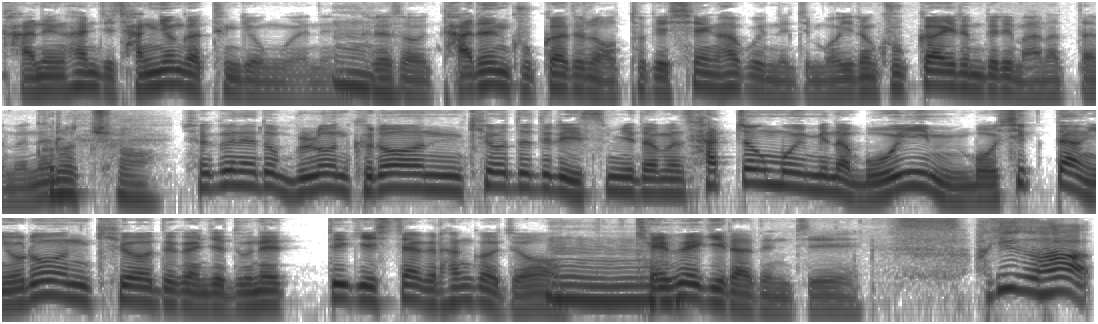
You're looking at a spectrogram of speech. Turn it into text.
가능한지 작년 같은 경우에는 음. 그래서 다른 국가들은 어떻게 시행하고 있는지 뭐 이런 국가 이름들이 많았다면은 그렇죠. 최근에도 물론 그런 키워드들이 있습니다만 사적 모임이나 모임, 뭐 식당 요런 키워드가 이제 눈에 띄기 시작을 한 거죠. 음. 계획이라든지 다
